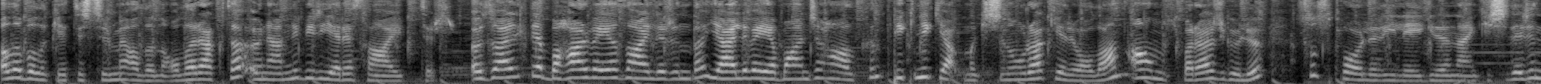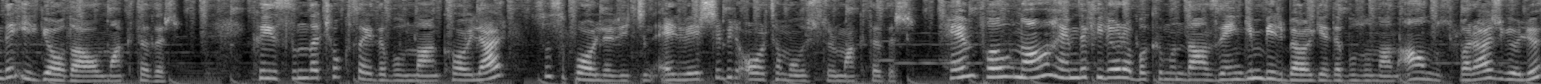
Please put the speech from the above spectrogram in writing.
alabalık yetiştirme alanı olarak da önemli bir yere sahiptir. Özellikle bahar ve yaz aylarında yerli ve yabancı halkın piknik yapmak için uğrak yeri olan Almus Baraj Gölü, su sporları ile ilgilenen kişilerin de ilgi odağı olmaktadır. Kıyısında çok sayıda bulunan koylar su sporları için elverişli bir ortam oluşturmaktadır. Hem fauna hem de flora bakımından zengin bir bölgede bulunan Almus Baraj Gölü,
